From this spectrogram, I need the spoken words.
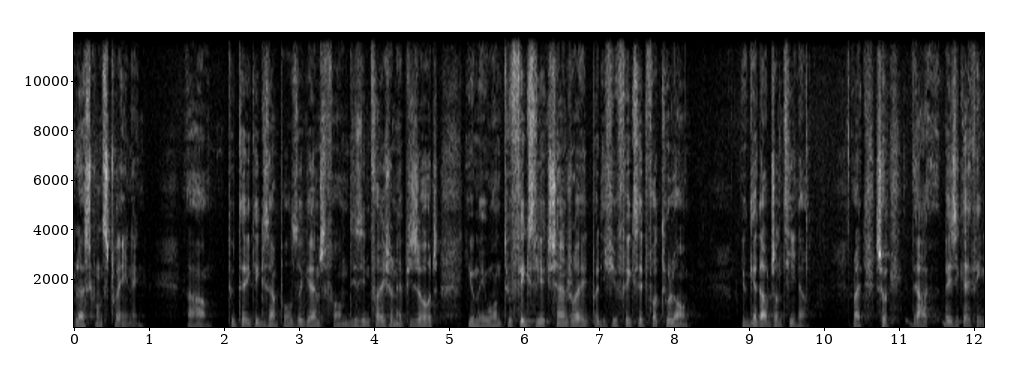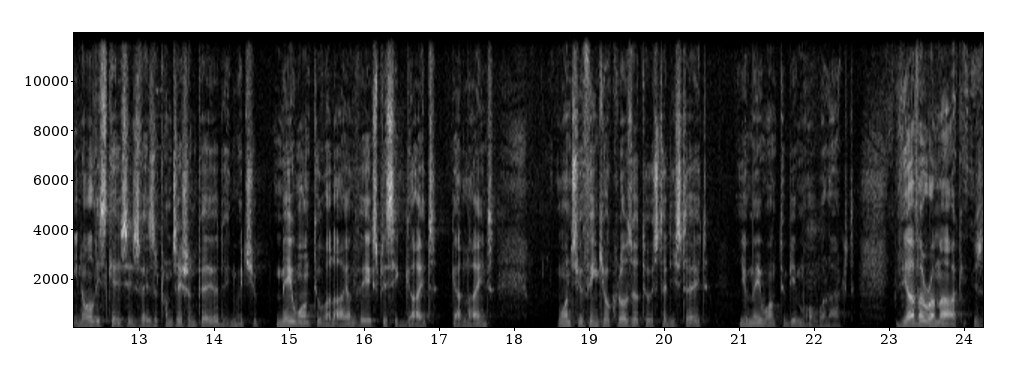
less constraining. Um, to take examples again from this inflation episode, you may want to fix the exchange rate, but if you fix it for too long, you get Argentina, right? So basically, I think in all these cases, there's a transition period in which you may want to rely on the explicit guide, guidelines. Once you think you're closer to a steady state, you may want to be more relaxed. The other remark is,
